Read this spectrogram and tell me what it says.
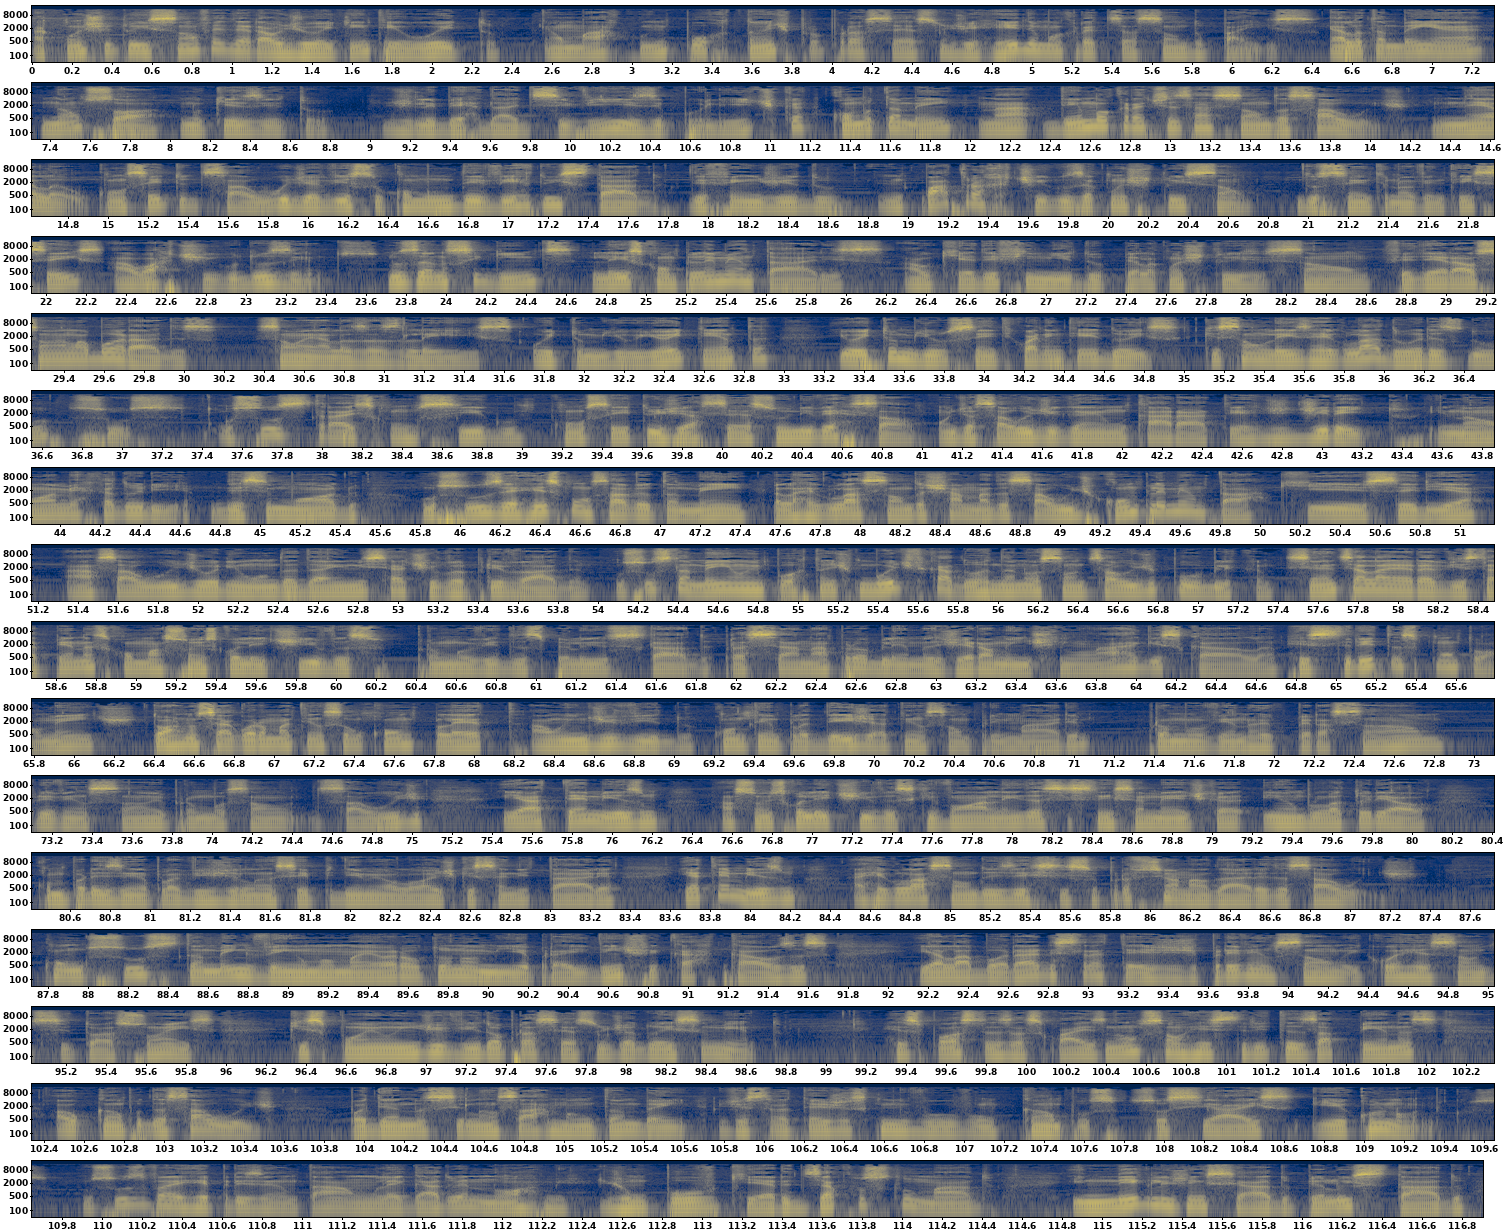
A Constituição Federal de 88 é um marco importante para o processo de redemocratização do país. Ela também é, não só no quesito de liberdades civis e política, como também na democratização da saúde. Nela, o conceito de saúde é visto como um dever do Estado, defendido em quatro artigos da Constituição, do 196 ao artigo 200. Nos anos seguintes, leis complementares ao que é definido pela Constituição Federal são elaboradas. São elas as leis 8080 e 8142, que são leis reguladoras do SUS. O SUS traz consigo conceitos de acesso universal, onde a saúde ganha um caráter de direito e não a mercadoria. Desse modo, o SUS é responsável também pela regulação da chamada saúde complementar, que seria a saúde oriunda da iniciativa privada. O SUS também é um importante modificador da noção de saúde pública. Se antes ela era vista apenas como ações coletivas promovidas pelo Estado para sanar problemas geralmente em larga escala, restritas pontualmente, torna-se agora uma atenção completa ao indivíduo. Contempla desde a atenção primária, promovendo recuperação, prevenção e promoção de saúde e até mesmo ações coletivas que vão além da assistência médica e ambulatorial, como por exemplo a vigilância epidemiológica e sanitária e até mesmo a regulação do exercício profissional da área da saúde. Com o SUS também vem uma maior autonomia para identificar causas e elaborar estratégias de prevenção e correção de situações que exponham o indivíduo ao processo de adoecimento, respostas às quais não são restritas apenas ao campo da saúde, podendo se lançar mão também de estratégias que envolvam campos sociais e econômicos. O SUS vai representar um legado enorme de um povo que era desacostumado e negligenciado pelo Estado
